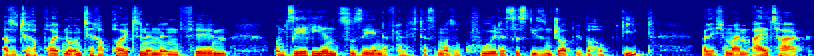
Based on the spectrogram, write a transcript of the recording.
also Therapeuten und Therapeutinnen in Filmen und Serien zu sehen. Da fand ich das immer so cool, dass es diesen Job überhaupt gibt, weil ich in meinem Alltag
